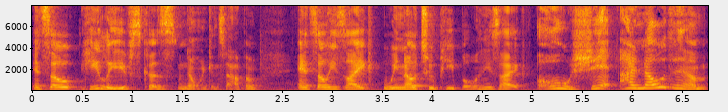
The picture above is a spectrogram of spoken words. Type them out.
And so he leaves because no one can stop him. And so he's like, "We know two people," and he's like, "Oh shit, I know them.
